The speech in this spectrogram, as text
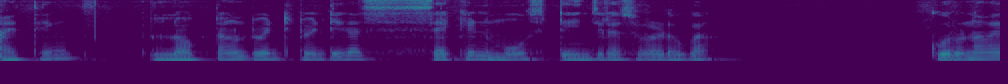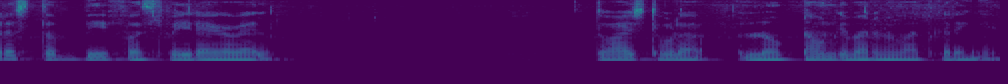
I think lockdown twenty twenty का सेकंड मोस्ट डेंजरस वर्ड होगा। कोरोना वायरस तब भी फ़र्स्ट पे ही रहेगा वेल तो आज थोड़ा लॉकडाउन के बारे में बात करेंगे।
